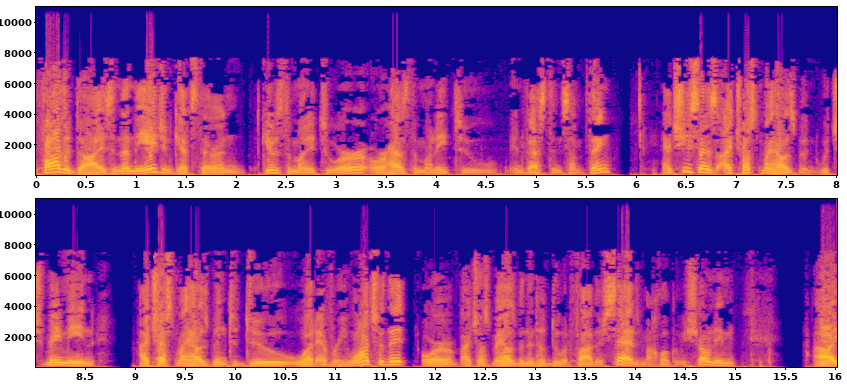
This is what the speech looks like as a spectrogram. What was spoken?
father dies and then the agent gets there and gives the money to her or has the money to invest in something. And she says, I trust my husband, which may mean I trust my husband to do whatever he wants with it, or I trust my husband that he'll do what father says, machlok uh,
